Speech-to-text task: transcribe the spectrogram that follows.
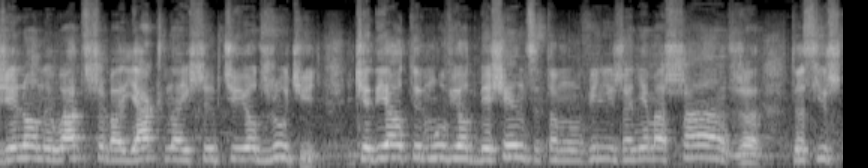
Zielony Ład trzeba jak najszybciej odrzucić. I kiedy ja o tym mówię od miesięcy, to mówili, że nie ma szans, że to jest już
